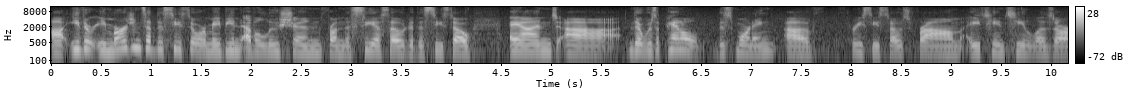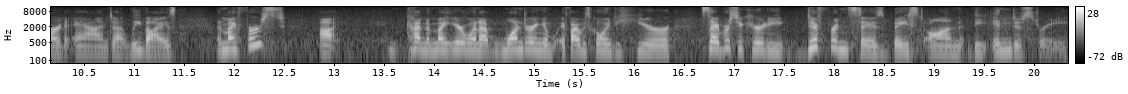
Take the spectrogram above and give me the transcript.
uh, either emergence of the CISO or maybe an evolution from the CSO to the CISO. And uh, there was a panel this morning of three CISOs from AT&T, Lazard, and uh, Levi's. And my first uh, kind of my ear went up wondering if I was going to hear cybersecurity differences based on the industry.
